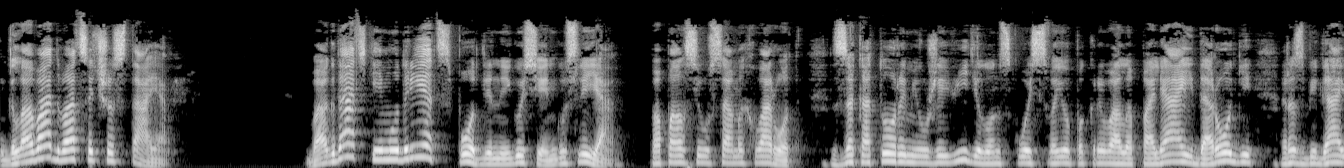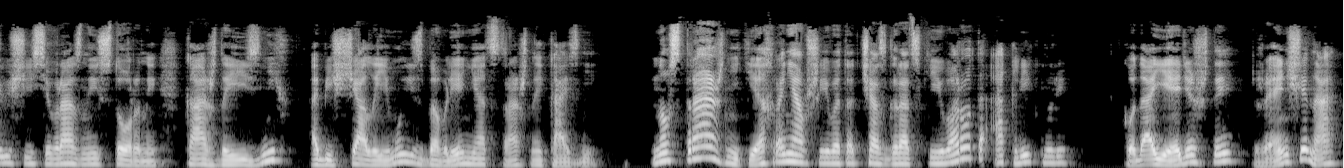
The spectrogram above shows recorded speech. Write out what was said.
Глава двадцать шестая. Багдадский мудрец, подлинный Гусейн Гуслия, попался у самых ворот, за которыми уже видел он сквозь свое покрывало поля и дороги, разбегающиеся в разные стороны. Каждая из них обещала ему избавление от страшной казни. Но стражники, охранявшие в этот час городские ворота, окликнули: "Куда едешь ты, женщина?"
